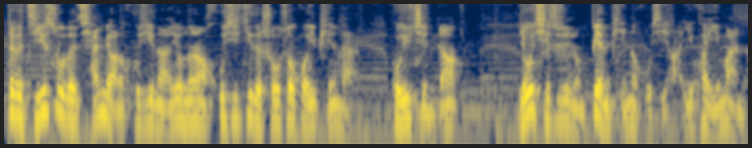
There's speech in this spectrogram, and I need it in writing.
这个急速的浅表的呼吸呢，又能让呼吸机的收缩过于频繁、过于紧张，尤其是这种变频的呼吸啊，一快一慢的，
